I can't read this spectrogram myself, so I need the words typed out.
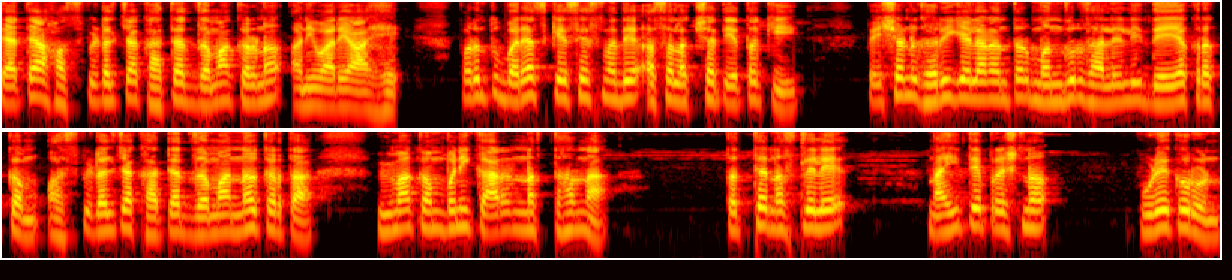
त्या त्या हॉस्पिटलच्या खात्यात जमा करणं अनिवार्य आहे. परंतु बऱ्याच केसेसमध्ये असं लक्षात येतं की पेशंट घरी गेल्यानंतर मंजूर झालेली देयक रक्कम हॉस्पिटलच्या खात्यात जमा न करता विमा कंपनी कारण नसताना तथ्य नसलेले नाही ते प्रश्न पुढे करून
